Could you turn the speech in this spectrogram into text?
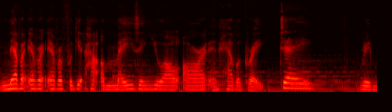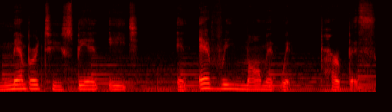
Never, ever, ever forget how amazing you all are and have a great day. Remember to spend each and every moment with purpose.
